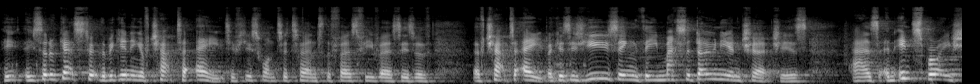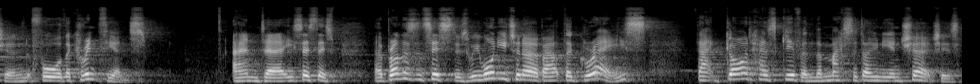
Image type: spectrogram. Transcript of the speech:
he, he sort of gets to it at the beginning of chapter 8, if you just want to turn to the first few verses of, of chapter 8, because he's using the Macedonian churches as an inspiration for the Corinthians. And uh, he says this uh, Brothers and sisters, we want you to know about the grace that God has given the Macedonian churches.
